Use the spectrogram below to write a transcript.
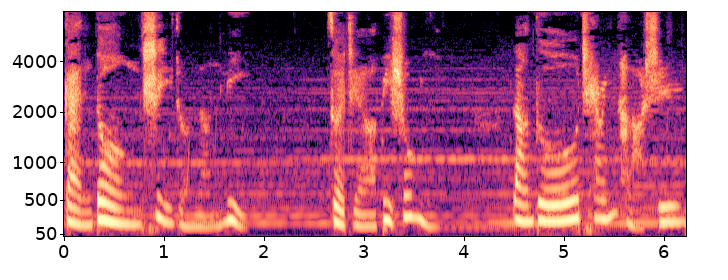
感动是一种能力。作者毕淑敏，朗读 Cherry 老师。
